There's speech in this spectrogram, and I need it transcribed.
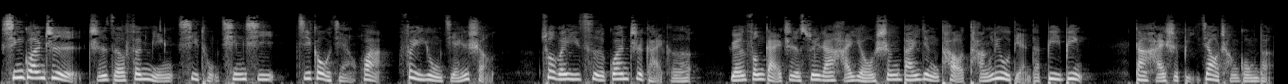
新官制职责分明，系统清晰，机构简化，费用减省。作为一次官制改革，元丰改制虽然还有生搬硬套唐六典的弊病，但还是比较成功的。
